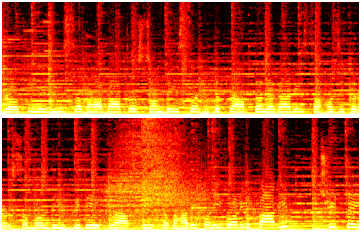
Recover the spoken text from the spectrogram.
प्रतिनिधि सभाबाट सन्देश सहित प्राप्त लगानी सहजीकरण सम्बन्धी विधेयक राष्ट्रिय सभाले पनि गर्यो पारित। छिट्टै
